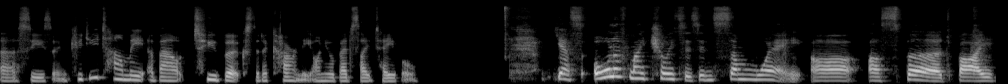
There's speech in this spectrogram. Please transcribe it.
uh, susan could you tell me about two books that are currently on your bedside table Yes, all of my choices in some way are are spurred by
